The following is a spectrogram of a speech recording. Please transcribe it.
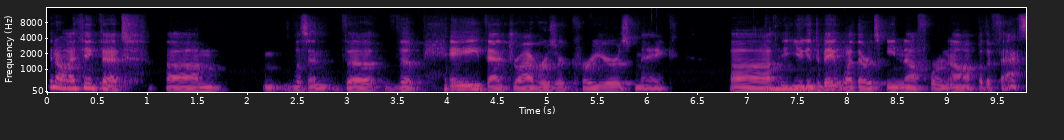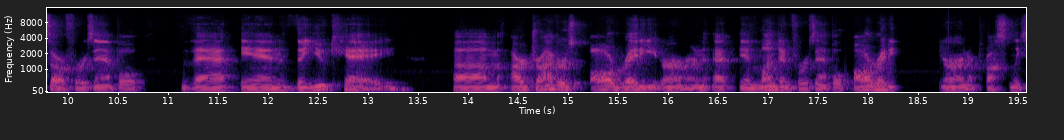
You know, I think that um, listen, the the pay that drivers or couriers make, uh, you can debate whether it's enough or not. But the facts are, for example, that in the UK, um, our drivers already earn at, in London, for example, already earn approximately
